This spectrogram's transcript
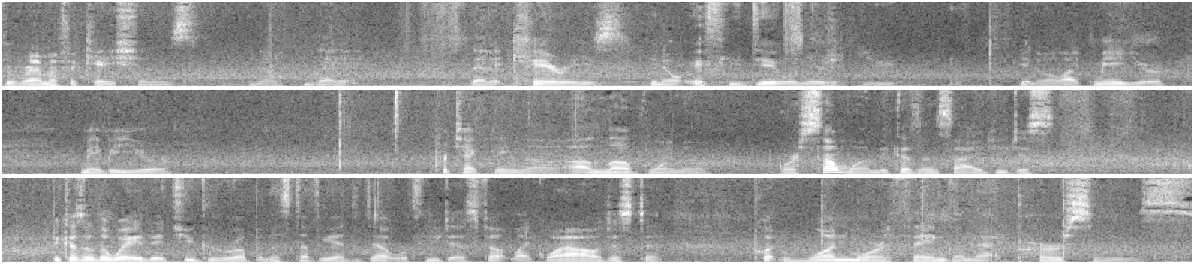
the ramifications, you know, that it that it carries, you know, if you do and you're you you know, like me, you're maybe you're protecting a, a loved one or or someone because inside you just because of the way that you grew up and the stuff you had to deal with, you just felt like, wow, just to put one more thing on that person's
